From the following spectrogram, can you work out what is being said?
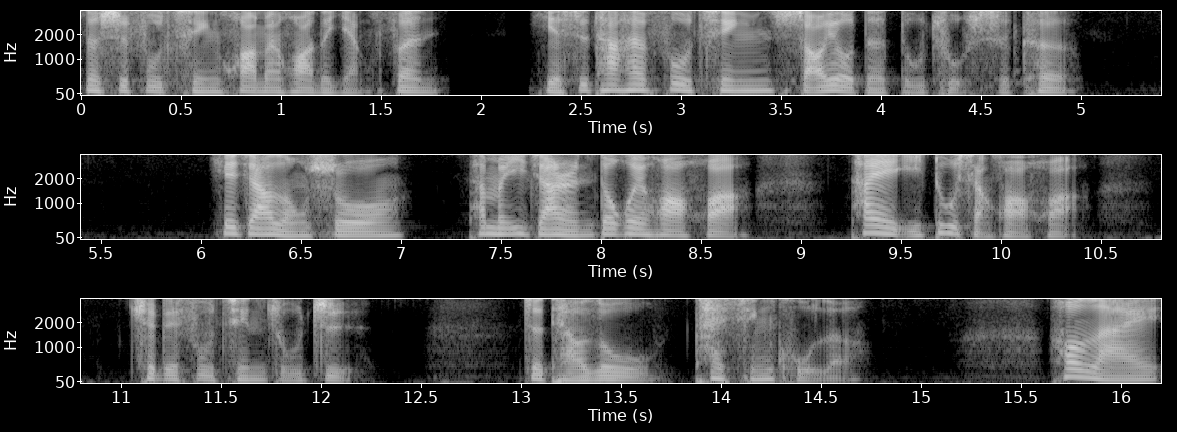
那是父亲画漫画的养分，也是他和父亲少有的独处时刻。叶家龙说：“他们一家人都会画画，他也一度想画画，却被父亲阻止。这条路太辛苦了。”后来，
